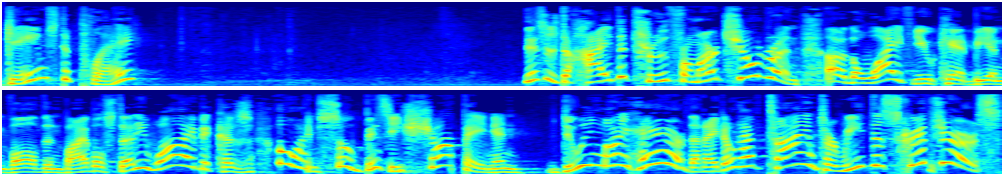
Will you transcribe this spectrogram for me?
games to play. This is to hide the truth from our children. Uh, the wife, you can't be involved in Bible study. Why? Because, oh, I'm so busy shopping and doing my hair that I don't have time to read the scriptures.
